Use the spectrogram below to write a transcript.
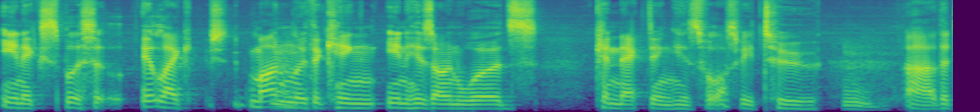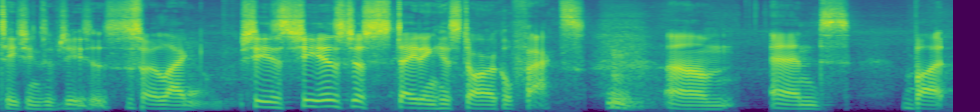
in explicit, it like Martin hmm. Luther King in his own words, connecting his philosophy to uh, the teachings of Jesus. So like she's she is just stating historical facts, um, and but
